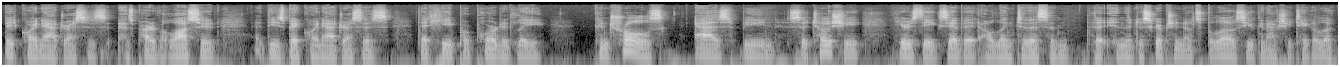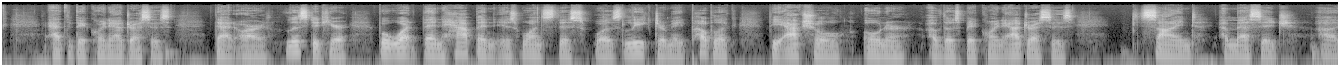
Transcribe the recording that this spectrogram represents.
Bitcoin addresses as part of a lawsuit. These Bitcoin addresses that he purportedly controls as being Satoshi. Here's the exhibit. I'll link to this in the in the description notes below so you can actually take a look at the Bitcoin addresses that are listed here. But what then happened is once this was leaked or made public, the actual owner of those Bitcoin addresses signed a message uh,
